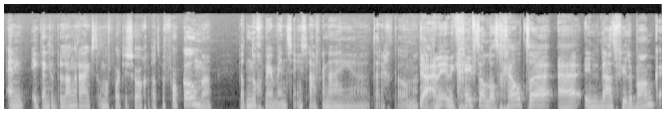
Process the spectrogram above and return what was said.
en ik denk het belangrijkste om ervoor te zorgen... dat we voorkomen dat nog meer mensen in slavernij uh, terechtkomen. Ja, en, en, ik geef dan dat geld uh, inderdaad via de bank.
